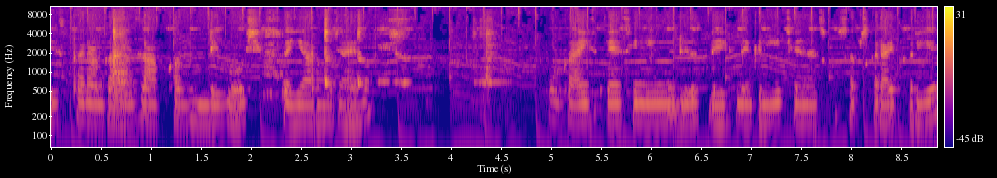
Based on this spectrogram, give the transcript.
इस तरह गाइस आपका भिंडी गोश तैयार हो जाएगा। तो गाइस ऐसी न्यू वीडियोस देखने के लिए चैनल को सब्सक्राइब करिए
